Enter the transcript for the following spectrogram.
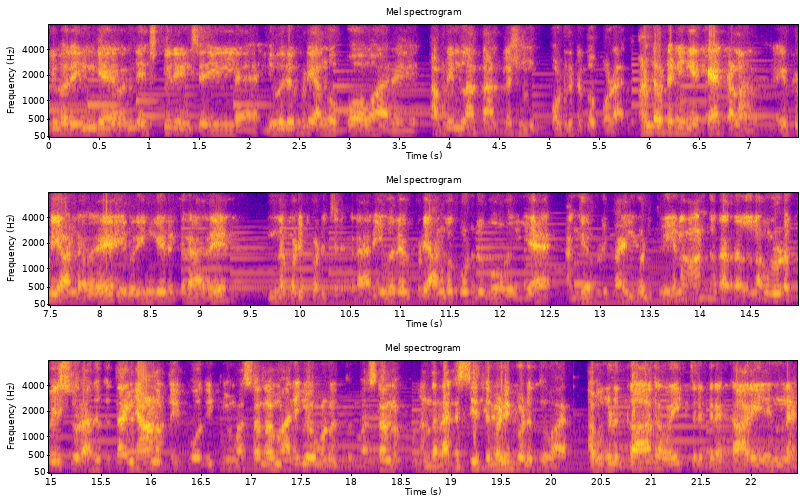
இவர் இங்க வந்து எக்ஸ்பீரியன்ஸே இல்ல. இவர் எப்படி அங்க போவாரு? அப்படின்லாம் கால்குலேஷன் போட்டுக்கிட்டு இருக்க கூடாது. ஆண்டவர்கிட்ட நீங்க கேட்கலாம். எப்படி ஆண்டவரு இவர் இங்க இருக்கிறாரு? இந்த படி படிச்சிருக்கிறாரு. இவர் எப்படி அங்க கொண்டு போவீங்க? அங்க எப்படி பயன்படுத்துவீங்கன்னு ஆண்டவர் அதெல்லாம் உங்களோட பேசுவார். அதுக்கு தான் ஞானத்தை போதிக்கும் வசனம் அறிவை உணர்த்தும் வசனம். அந்த ரகசியத்தை வெளிப்படுத்துவார். அவங்களுக்காக வைத்திருக்கிற காரியம் என்ன?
